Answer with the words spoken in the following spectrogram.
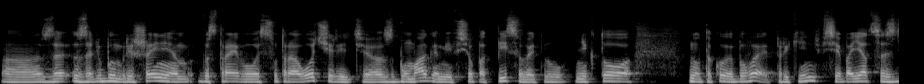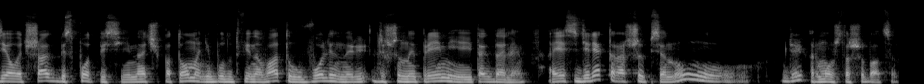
э, за, за любым решением выстраивалась с утра очередь э, с бумагами, все подписывать. Ну, никто ну, такое бывает, прикинь. Все боятся сделать шаг без подписи, иначе потом они будут виноваты, уволены, лишены премии и так далее. А если директор ошибся, ну, директор может ошибаться.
